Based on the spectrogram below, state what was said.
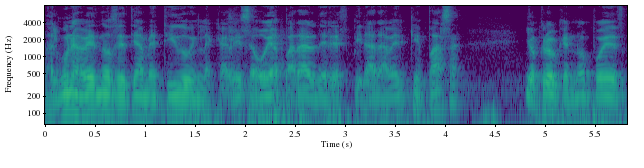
¿Alguna vez no se te ha metido en la cabeza, voy a parar de respirar a ver qué pasa? Yo creo que no puedes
